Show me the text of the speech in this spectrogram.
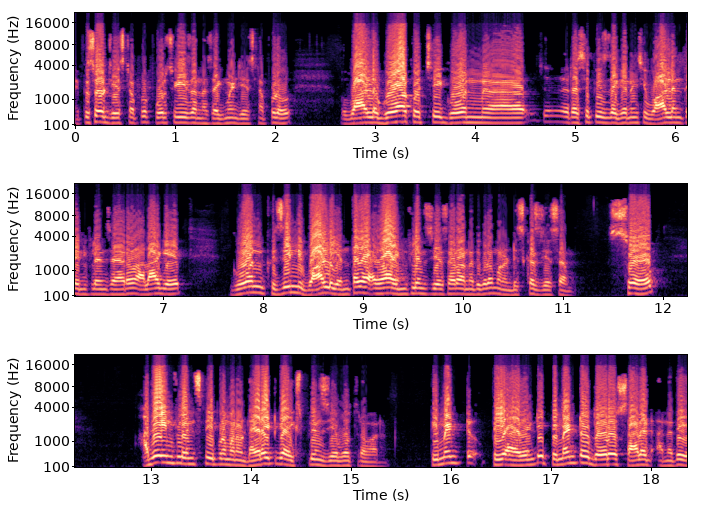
ఎపిసోడ్ చేసినప్పుడు పోర్చుగీస్ అన్న సెగ్మెంట్ చేసినప్పుడు వాళ్ళు గోవాకు వచ్చి గోవన్ రెసిపీస్ uh, దగ్గర నుంచి వాళ్ళు ఎంత ఇన్ఫ్లుయెన్స్ అయ్యారో అలాగే గోవన్ క్విజిన్ని వాళ్ళు ఎంతగా ఇన్ఫ్లుయెన్స్ చేశారో అన్నది కూడా మనం డిస్కస్ చేశాం. సో అదే ఇన్ఫ్లుయెన్స్ని ఇప్పుడు మనం డైరెక్ట్గా ఎక్స్పీరియన్స్ చేయబోతున్నాం. అన్నట్టు పిమెంట్ అదేంటి? పిమెంటో దోరో సాలెడ్ అనేది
